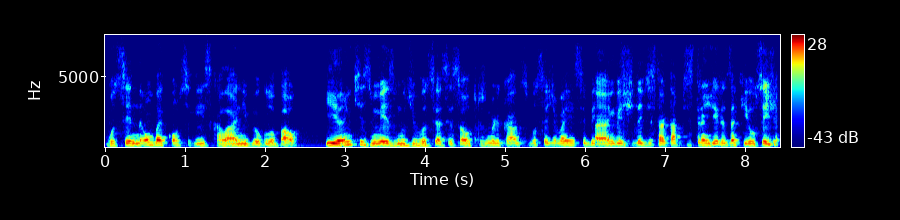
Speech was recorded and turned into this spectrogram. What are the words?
você não vai conseguir escalar a nível global e antes mesmo de você acessar outros mercados, você já vai receber a investida de startups estrangeiras aqui. Ou seja,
